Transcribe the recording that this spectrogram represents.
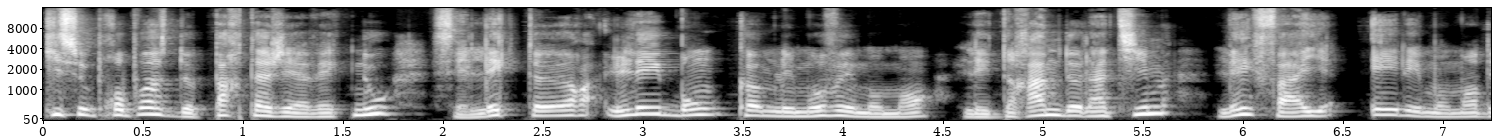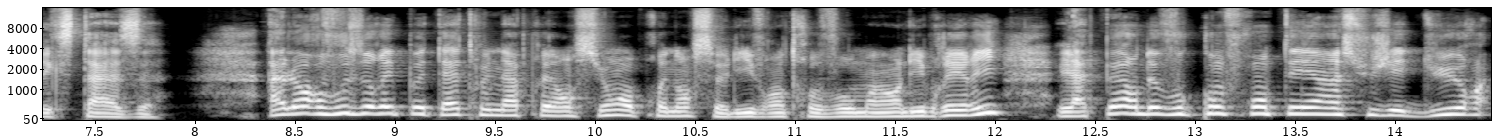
qui se propose de partager avec nous ses lecteurs, les bons comme les mauvais moments, les drames de l'intime, les failles et les moments d'extase. Alors vous aurez peut-être une appréhension en prenant ce livre entre vos mains en librairie, la peur de vous confronter à un sujet dur,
